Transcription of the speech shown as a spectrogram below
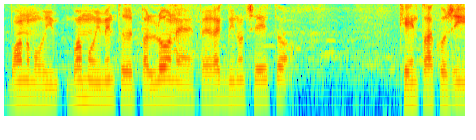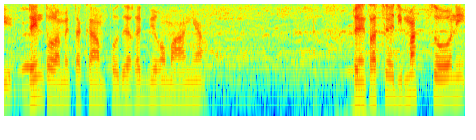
movi buon movimento del pallone per il rugby Noceto che entra così dentro la metà campo del rugby Romagna. Penetrazione di Mazzoni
